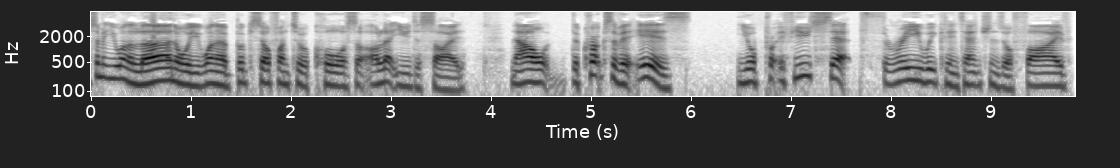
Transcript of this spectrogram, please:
something you want to learn, or you want to book yourself onto a course. I'll let you decide. Now, the crux of it is, your if you set three weekly intentions or five,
